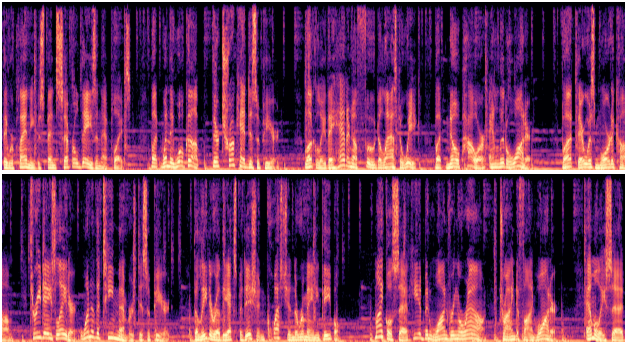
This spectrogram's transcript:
They were planning to spend several days in that place. But when they woke up, their truck had disappeared. Luckily, they had enough food to last a week, but no power and little water. But there was more to come. Three days later, one of the team members disappeared. The leader of the expedition questioned the remaining people. Michael said he had been wandering around, trying to find water. Emily said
